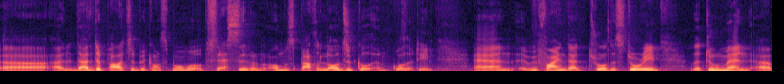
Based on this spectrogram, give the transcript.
Uh, and that departure becomes more and more obsessive and almost pathological in quality. And we find that throughout the story, the two men, uh,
